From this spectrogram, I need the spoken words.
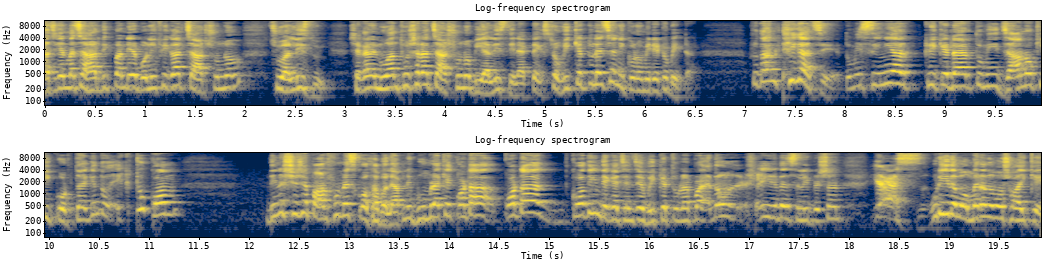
আজকের ম্যাচে হার্দিক পান্ডিয়ার বোলিং ফিগার চার শূন্য, চুয়াল্লিশ দুই। সেখানে নুয়ান থুসারা চার শূন্য, বিয়াল্লিশ তিন। একটা এক্সট্রা উইকেট তুলেছেন ইকোনমি রেটও বেটার সুতরাং ঠিক আছে, তুমি সিনিয়র ক্রিকেটার তুমি জানো কি করতে হয়, কিন্তু একটু কম দিনের শেষে পারফরমেন্স কথা বলে। আপনি বুমরাকে কটা কটা, কদিন দেখেছেন যে উইকেট তোলার পর একদম সেই লেভেল সেলিব্রেশন ইয়াস উড়িয়ে দেবো, মেরে দেবো সবাইকে।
